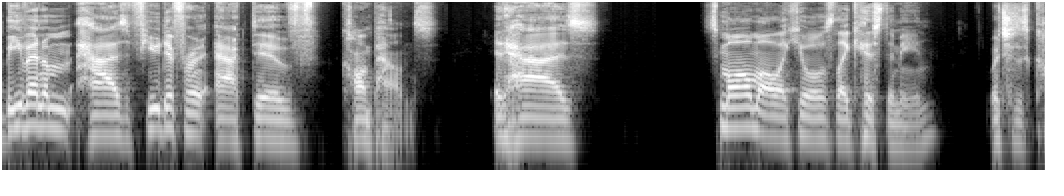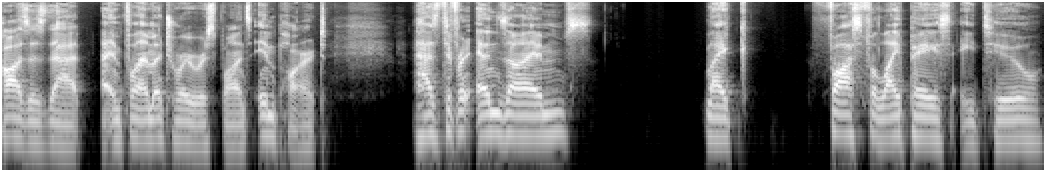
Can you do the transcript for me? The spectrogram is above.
Bee venom has a few different active compounds. It has small molecules like histamine, which is, causes that inflammatory response in part. It has different enzymes like phospholipase A2.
